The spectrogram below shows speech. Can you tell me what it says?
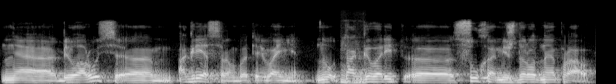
э, Беларусь э, агрессором в этой войне. Ну, так говорит э, сухо международное право.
